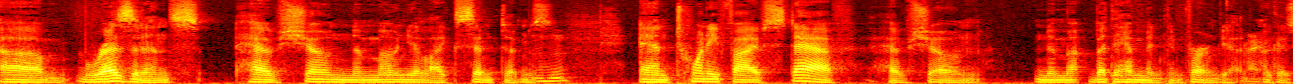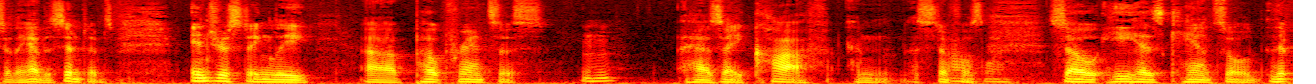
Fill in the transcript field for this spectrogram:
um, residents have shown pneumonia-like symptoms, and 25 staff have shown pneumonia, but they haven't been confirmed yet. Right. Okay, so they have the symptoms. Interestingly, uh, Pope Francis has a cough and sniffles. Oh, so he has canceled. The,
